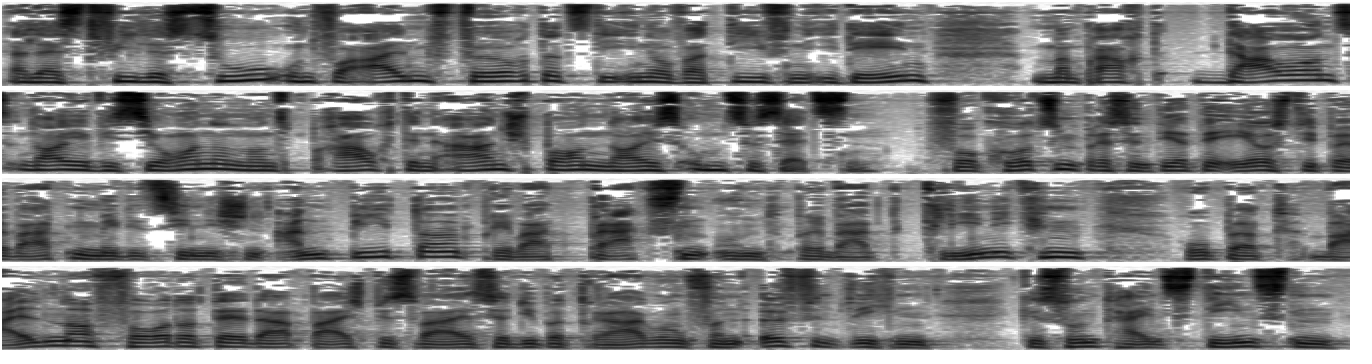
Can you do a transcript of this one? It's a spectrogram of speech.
Er lässt vieles zu und vor allem fördert die innovativen Ideen. Man braucht dauernd neue Visionen und braucht den Ansporn, Neues umzusetzen. Vor kurzem präsentierte EOS die privaten medizinischen Anbieter, Privatpraxen und Privatkliniken. Robert Wallner forderte da beispielsweise die Übertragung von öffentlichen Gesundheitsdiensten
